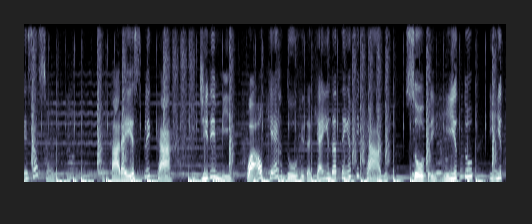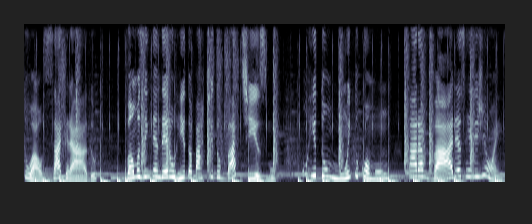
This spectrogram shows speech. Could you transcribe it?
esse assunto. E para explicar e dirimir qualquer dúvida que ainda tenha ficado sobre rito e ritual sagrado, vamos entender o rito a partir do batismo, um rito muito comum para várias religiões.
